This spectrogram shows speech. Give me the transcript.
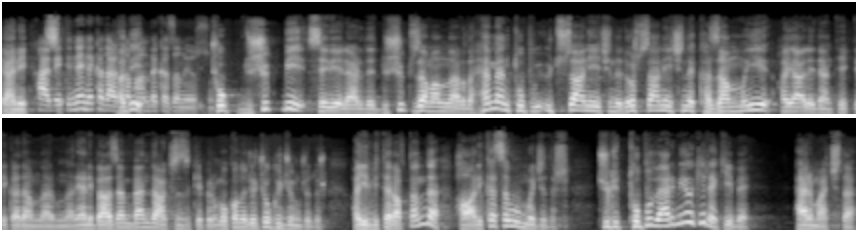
Yani Kaybettiğinde ne kadar Tabii, zamanda kazanıyorsun? çok düşük bir seviyelerde, düşük zamanlarda hemen topu 3 saniye içinde, 4 saniye içinde kazanmayı hayal eden teknik adamlar bunlar. Yani bazen ben de haksızlık yapıyorum. Okan Hoca çok hücumcudur. Hayır bir taraftan da harika savunmacıdır. Çünkü topu vermiyor ki rakibe her maçta.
